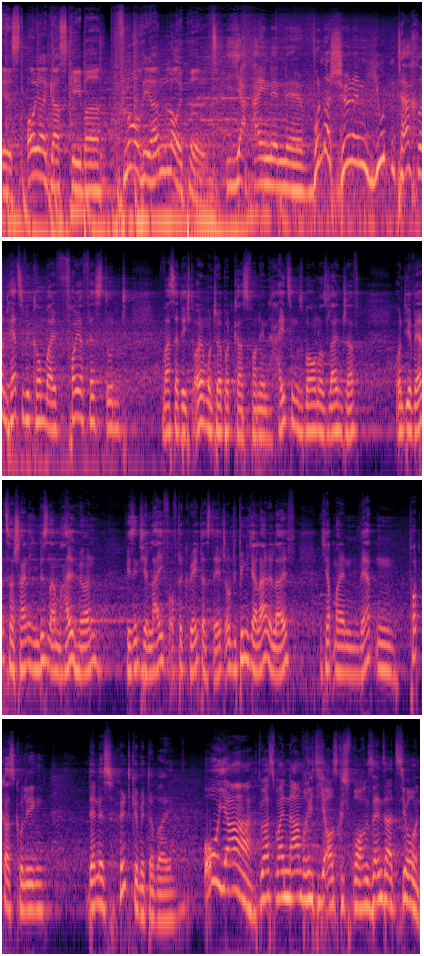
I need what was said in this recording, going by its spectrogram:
ist euer Gastgeber Florian Leupelt. Ja, einen äh, wunderschönen guten Tag und herzlich willkommen bei Feuerfest und Wasserdicht, euer Monteur-Podcast von den Heizungsbauern aus Leidenschaft. Und ihr werdet es wahrscheinlich ein bisschen am Hall hören. Wir sind hier live auf der Creator Stage und ich bin nicht alleine live. Ich habe meinen werten Podcast-Kollegen Dennis Hültke mit dabei. Oh ja, du hast meinen Namen richtig ausgesprochen. Sensation.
